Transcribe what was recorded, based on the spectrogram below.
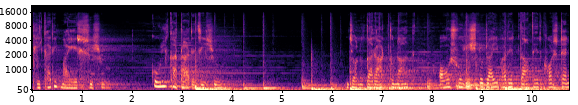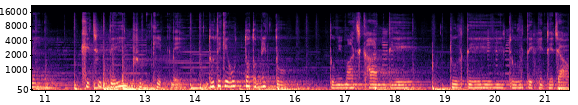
ভিখারি মায়ের শিশু, কলকাতার যিশু। জনতার আর্তনাদ, অসহিষ্ণু ড্রাইভারের দাঁতের ঘষ্টানি কিছুতেই ভ্রুক্ষেপ নেই। দুদিকে উত্তত মৃত্যু। তুমি মাঝখান দিয়ে টুলতে টুলতে হেঁটে যাও।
